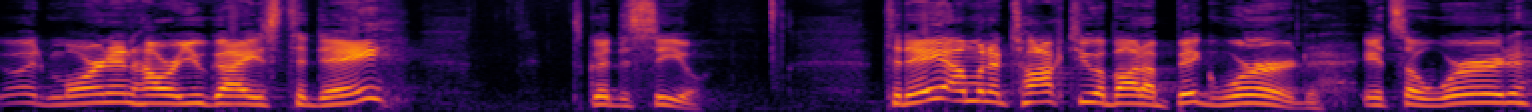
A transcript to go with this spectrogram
Good morning. How are you guys today? It's good to see you. Today I'm going to talk to you about a big word. It's a word,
